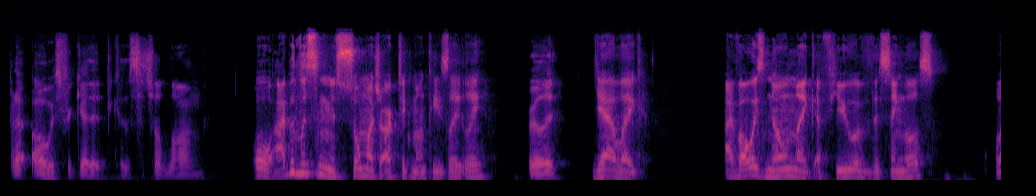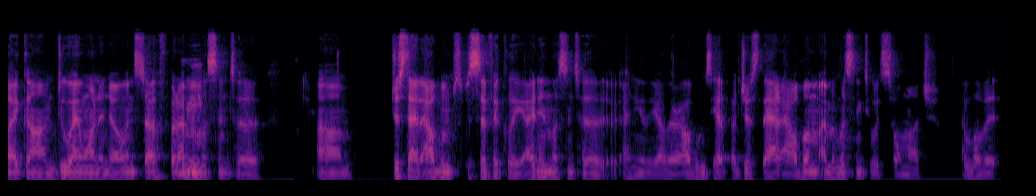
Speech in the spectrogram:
But I always forget it because it's such a long Oh, I've been listening to so much Arctic Monkeys lately. really? Yeah, like I've always known like a few of the singles, like um Do I Want to Know and stuff, but I've been Mhm. listening to um just that album specifically. I didn't listen to any of the other albums yet, but just that album, I've been listening to it so much. I love it.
